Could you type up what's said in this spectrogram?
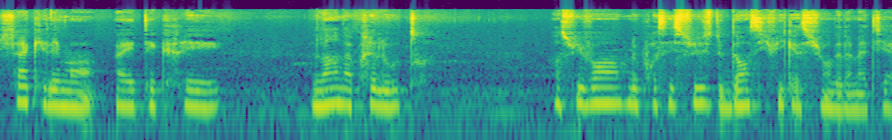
chaque élément a été créé l'un après l'autre en suivant le processus de densification de la matière.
